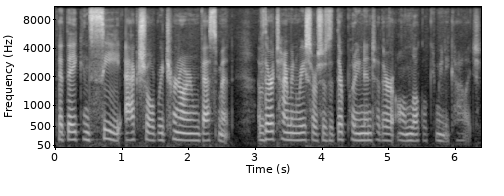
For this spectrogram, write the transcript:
that they can see actual return on investment of their time and resources that they're putting into their own local community college.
